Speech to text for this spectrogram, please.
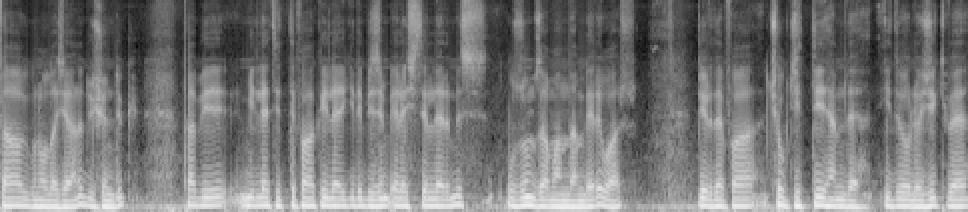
daha uygun olacağını düşündük. Tabii Millet İttifakı ile ilgili bizim eleştirilerimiz uzun zamandan beri var. Bir defa çok ciddi hem de ideolojik ve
